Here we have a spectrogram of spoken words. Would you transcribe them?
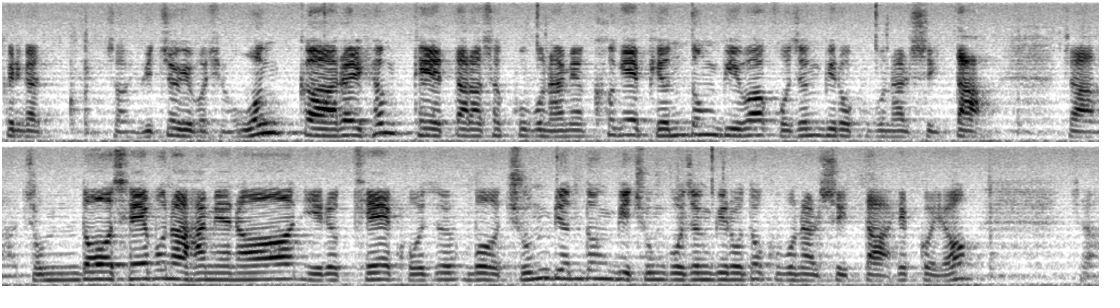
그러니까 저 위쪽에 보시면 원가를 형태에 따라서 구분하면 크게 변동비와 고정비로 구분할 수 있다. 자, 좀 더 세분화하면은 이렇게 고정 뭐 준변동비, 준고정비로도 구분할 수 있다 했고요. 자,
